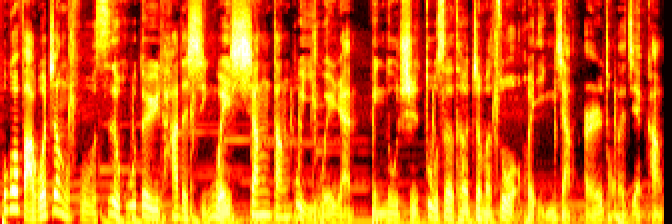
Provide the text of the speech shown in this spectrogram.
不过，法国政府似乎对于他的行为相当不以为然，并怒斥杜瑟特这么做会影响儿童的健康。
